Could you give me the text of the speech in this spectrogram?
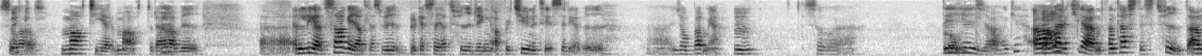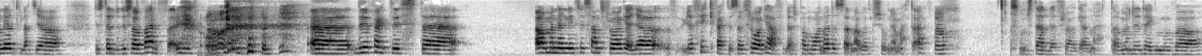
Så Snyggt. mat ger mat och där har vi eh, en ledsaga egentligen. Så vi brukar säga att feeding opportunities är det vi eh, jobbar med. Mm. Så eh, det Coolt. gör jag. Ja, Ja. verkligen. Fantastiskt fint. Anledningen till att jag... Du, ställde, du sa varför. Ja. Eh, det är faktiskt eh, ja, men en intressant fråga. Jag, jag fick faktiskt en fråga här för ett par månader sedan av en person jag mötte. Ja. Som ställde frågan att, ja, men du Degmo, vad,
